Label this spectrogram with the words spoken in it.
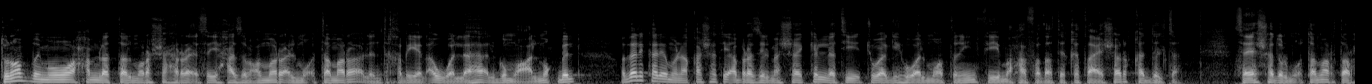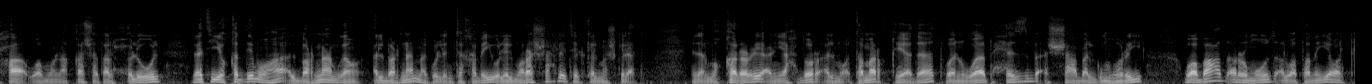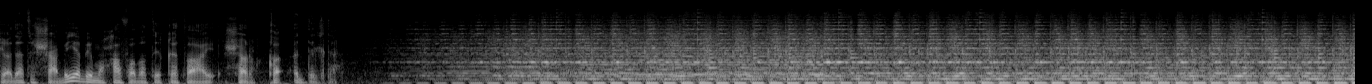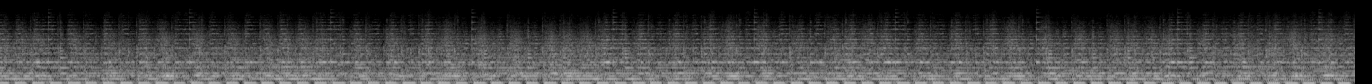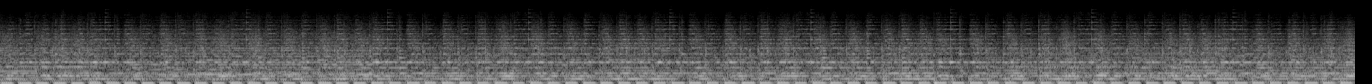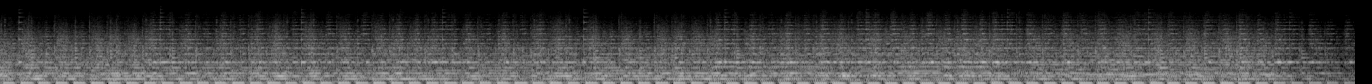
تنظم حملة المرشح الرئيسي حازم عمر المؤتمر الانتخابي الأول لها الجمعة المقبل وذلك لمناقشة أبرز المشاكل التي تواجه المواطنين في محافظة قطاع شرق الدلتا. سيشهد المؤتمر طرح ومناقشة الحلول التي يقدمها البرنامج, البرنامج الانتخابي للمرشح لتلك المشكلات. من المقرر أن يحضر المؤتمر قيادات ونواب حزب الشعب الجمهوري وبعض الرموز الوطنية والقيادات الشعبية بمحافظة قطاع شرق الدلتا.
